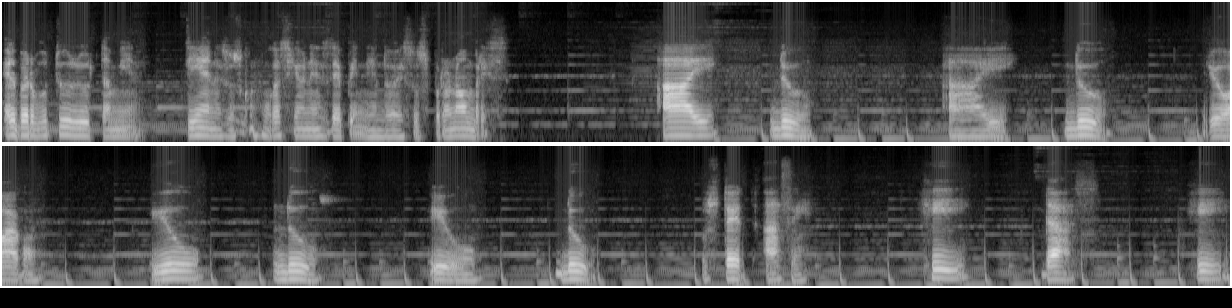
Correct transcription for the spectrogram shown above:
El verbo to do también tiene sus conjugaciones dependiendo de sus pronombres. I do. I do. Yo hago. You do. You do. Usted hace. He does. He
